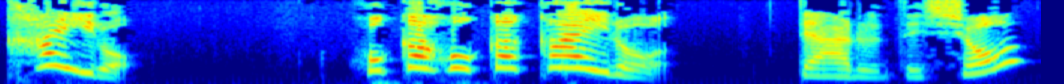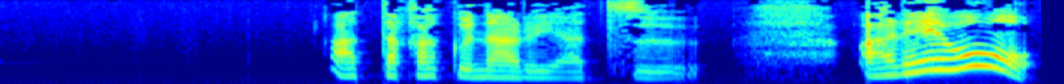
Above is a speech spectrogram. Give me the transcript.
カイロ。ほかほかカイロってあるでしょ？あったかくなるやつ。あれを、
